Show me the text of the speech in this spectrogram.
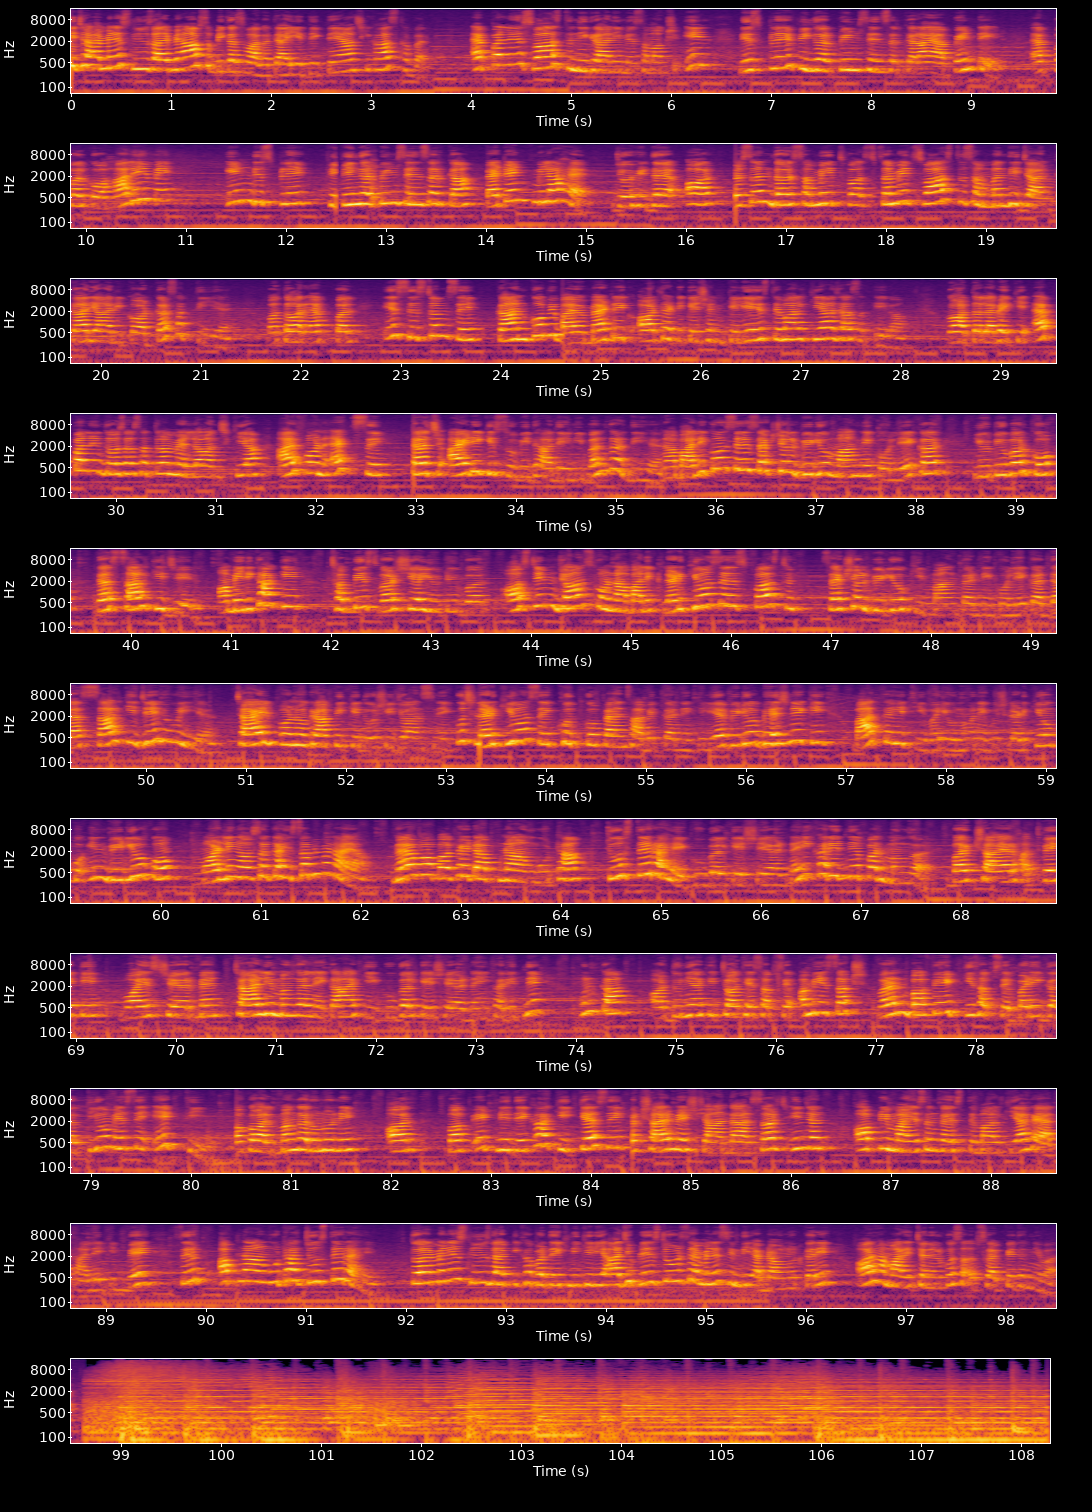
News आई में आप सभी का स्वागत है। आइए देखते हैं आज की खास खबर। एप्पल ने स्वास्थ्य निगरानी में समक्ष इन डिस्प्ले फिंगरप्रिंट सेंसर कराया पेटेंट एप्पल को हाल ही में इन डिस्प्ले फिंगरप्रिंट सेंसर का पेटेंट मिला है, जो हृदय और श्वसन दर समेत समेत स्वास्थ्य संबंधी जानकारियाँ रिकॉर्ड कर सकती है। बतौर एप्पल इस सिस्टम से कान को भी बायोमेट्रिक ऑथेंटिकेशन के लिए इस्तेमाल किया जा सकेगा। गौरतलब है कि एप्पल ने 2017 में लॉन्च किया आईफोन एक्स से टच आईडी की सुविधा देनी बंद कर दी है। नाबालिगों से सेक्सुअल वीडियो मांगने को लेकर यूट्यूबर को 10 साल की जेल। अमेरिका के 26 वर्षीय यूट्यूबर ऑस्टिन जॉन्स को नाबालिग लड़कियों से स्पष्ट सेक्सुअल वीडियो की मांग करने को लेकर 10 साल की जेल हुई है। चाइल्ड पोर्नोग्राफी के दोषी जॉन्स ने कुछ लड़कियों से खुद को फ़ैन साबित करने के लिए वीडियो भेजने की बात कही थी। वही उन्होंने कुछ लड़कियों को इन वीडियो को मॉडलिंग अवसर का हिस्सा भी बनाया। मैं वो बफेट अपना अंगूठा चूसते रहे। गूगल के शेयर नहीं खरीदने पर मंगल। बर्कशायर हथवे के वॉइस चेयरमैन चार्ली मंगल ने कहा कि गूगल के शेयर नहीं खरीदने उनका और दुनिया की चौथे सबसे अमीर शख्स वरन बफेट की सबसे बड़ी गलतियों में से एक थी। बकौल मंगर उन्होंने और बफेट ने देखा कि कैसे वर्कशायर में शानदार सर्च इंजन ऑप्टिमाइजेशन का इस्तेमाल किया गया था, लेकिन वे सिर्फ़ अपना अंगूठा चूसते रहे। तो M N S news live की खबर देखने के लिए आज ही प्ले स्टोर से M N S Hindi app download करें और हमारे चैनल को सब्सक्राइब करें। धन्यवाद।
